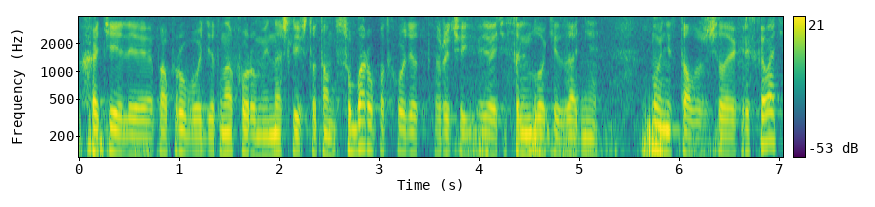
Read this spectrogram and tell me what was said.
Хотели попробовать где-то на форуме, нашли, что там Subaru подходят, рычаги, эти сайлентблоки задние. Но не стал уже человек рисковать.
